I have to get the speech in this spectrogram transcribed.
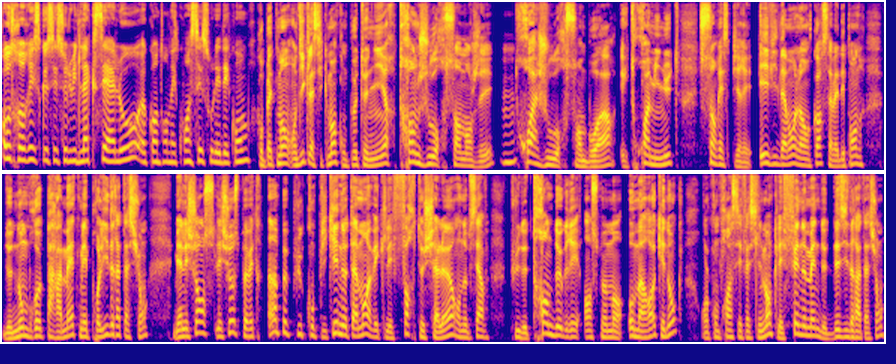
Autre risque, c'est celui de l'accès à l'eau euh, quand on est coincé sous les décombres Complètement. On dit classiquement qu'on peut tenir 30 jours sans manger, Mhm. 3 jours sans boire et 3 minutes sans respirer. Évidemment, là encore, ça va dépendre de nombreux paramètres, mais pour l'hydratation, eh bien les, chances, les choses peuvent être un peu plus compliquées, notamment avec les fortes chaleurs. On observe plus de 30 degrés en ce moment au Maroc et donc on le comprend assez facilement que les phénomènes de déshydratation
